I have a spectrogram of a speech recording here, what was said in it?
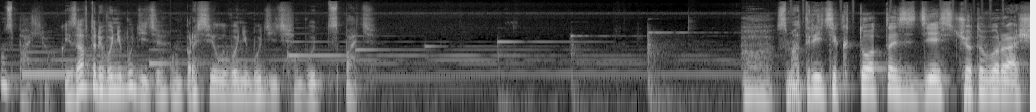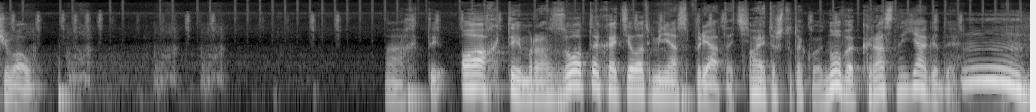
он спать лег. И завтра его не будите. Он просил его не будить. Он будет спать. Смотрите, кто-то здесь что-то выращивал. Ах ты, ах ты, мразота, хотел от меня спрятать. А это что такое? Новые красные ягоды. М-м-м.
